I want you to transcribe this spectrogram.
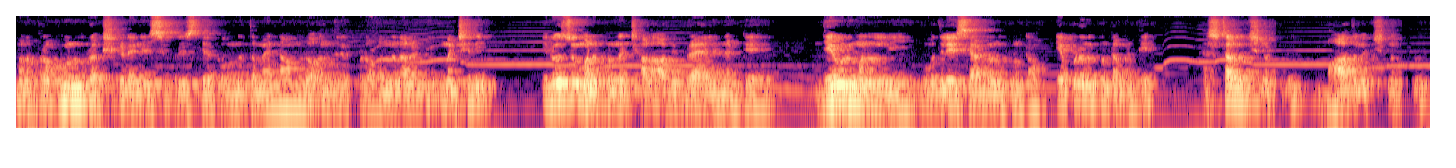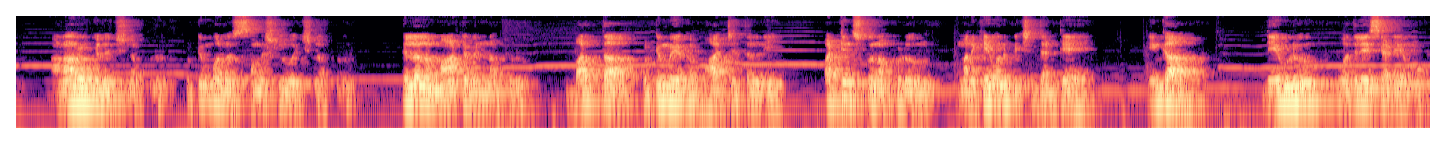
మన ప్రభువును రక్షకుడైన యేసుక్రీస్తు యొక్క ఉన్నతమైన నామంలో అందరికి కూడా వందనాలండి. మంచిది. ఈరోజు మనకున్న చాలా అభిప్రాయాలు ఏంటంటే దేవుడు మనల్ని వదిలేశాడు అనుకుంటాం. ఎప్పుడు అనుకుంటామంటే కష్టాలు వచ్చినప్పుడు బాధలు వచ్చినప్పుడు అనారోగ్యాలు వచ్చినప్పుడు కుటుంబంలో సమస్యలు వచ్చినప్పుడు పిల్లల మాట విన్నప్పుడు భర్త కుటుంబం యొక్క బాధ్యతల్ని పట్టించుకున్నప్పుడు మనకేమనిపించిందంటే ఇంకా దేవుడు వదిలేశాడేమో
